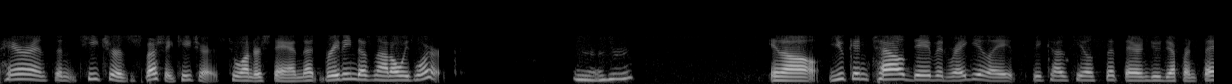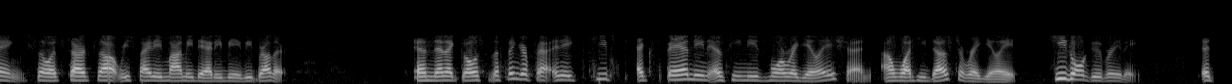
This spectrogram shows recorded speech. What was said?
parents and teachers, especially teachers, to understand that breathing does not always work. Mhm. you know, you can tell David regulates because he'll sit there and do different things. So it starts out reciting mommy, daddy, baby, brother. And then it goes to the finger fa- and he keeps expanding as he needs more regulation on what he does to regulate. He don't do breathing. It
